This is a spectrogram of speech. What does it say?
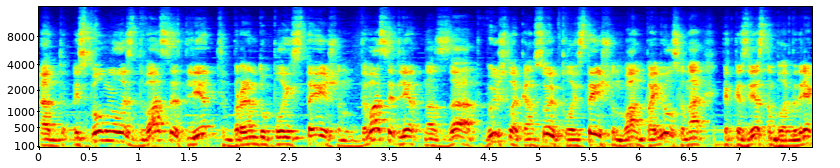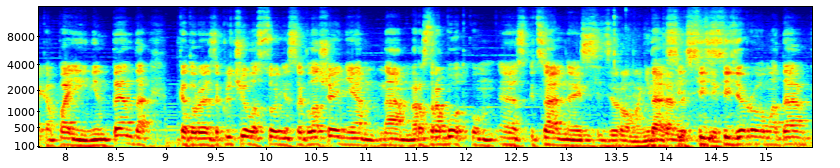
От- Исполнилось 20 лет бренду PlayStation. 20 лет назад вышла консоль PlayStation One. Появился она, как известно, благодаря компании Nintendo, которая заключила с Sony соглашение на разработку э, специальной Сидерома, да, Nintendo си- си- CD. CD-ROM, да.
